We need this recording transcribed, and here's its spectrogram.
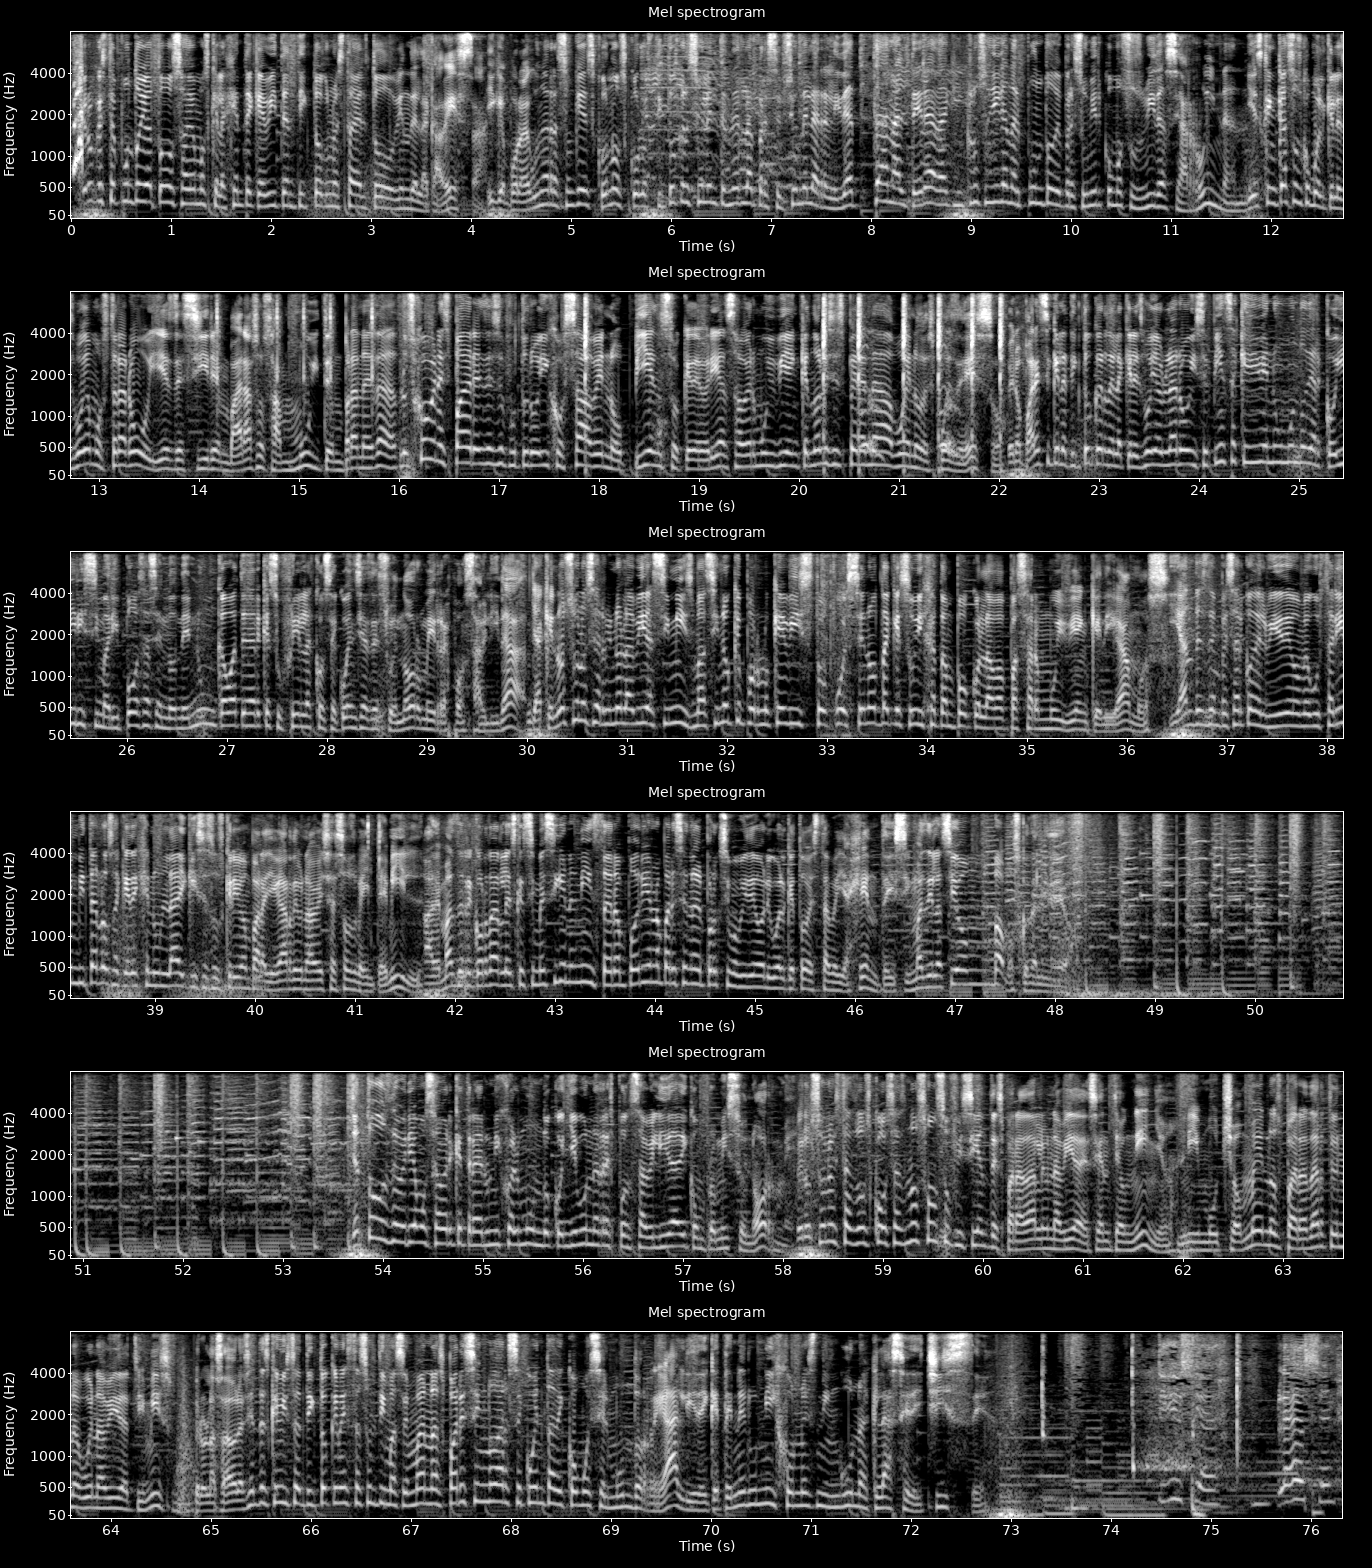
Creo que a este punto ya todos sabemos que la gente que habita en TikTok no está del todo bien de la cabeza y que por alguna razón que desconozco, los TikTokers suelen tener la percepción de la realidad tan alterada que incluso llegan al punto de presumir cómo sus vidas se arruinan. Y es que en casos como el que les voy a mostrar hoy, es decir, embarazos a muy temprana edad, los jóvenes padres de ese futuro hijo saben o pienso que deberían saber muy bien que no les espera nada bueno después de eso. Pero parece que la TikToker de la que les voy a hablar hoy se piensa que vive en un mundo de arcoíris y mariposas en donde nunca va a tener que sufrir las consecuencias de su enorme irresponsabilidad ya que no solo se arruinó la vida a sí misma, sino que por lo que he visto, pues se nota que su hija tampoco la va a pasar muy bien, que digamos. Y antes de empezar con el video, me gustaría invitarlos a que dejen un like y se suscriban para llegar de una vez a esos 20.000. Además de recordarles que si me siguen en Instagram podrían aparecer en el próximo video al igual que toda esta bella gente. Y sin más dilación, vamos con el video. Ya todos deberíamos saber que traer un hijo al mundo conlleva una responsabilidad y compromiso enorme, pero solo estas dos cosas no son suficientes para darle una vida decente a un niño, ni mucho menos para darte una buena vida a ti mismo. Pero las adolescentes que he visto en TikTok en estas últimas semanas parecen no darse cuenta de cómo es el mundo real y de que tener un hijo no es ninguna clase de chiste. This year, blessing,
